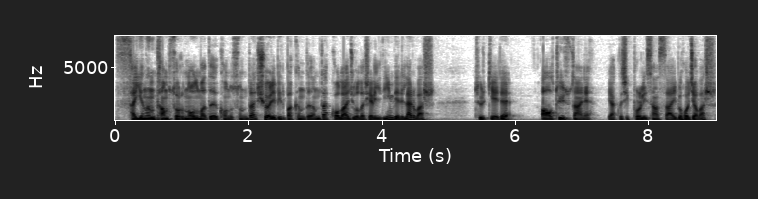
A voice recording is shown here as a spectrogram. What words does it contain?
sayının tam sorun olmadığı konusunda şöyle bir bakındığımda kolayca ulaşabildiğim veriler var. Türkiye'de 600 tane yaklaşık pro lisans sahibi hoca var.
